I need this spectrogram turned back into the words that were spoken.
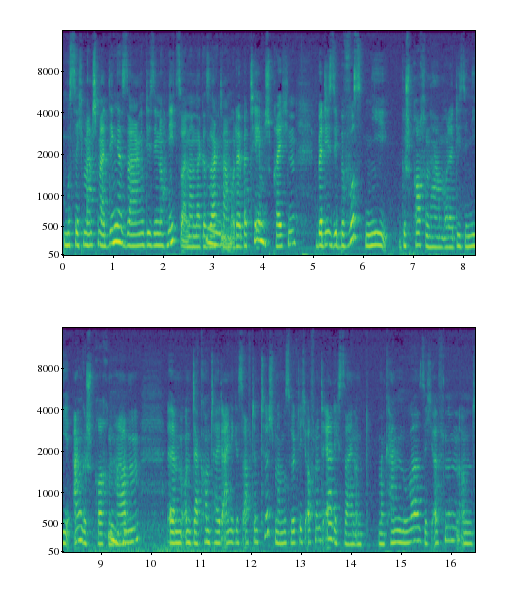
muss sich manchmal Dinge sagen, die sie noch nie zueinander gesagt mhm. haben oder über Themen sprechen, über die sie bewusst nie gesprochen haben oder die sie nie angesprochen mhm. haben. Ähm, und da kommt halt einiges auf den Tisch. Man muss wirklich offen und ehrlich sein und man kann nur sich öffnen und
